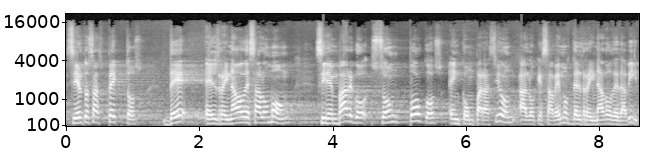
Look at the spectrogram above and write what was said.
ciertos aspectos del el reinado de Salomón, sin embargo, son pocos en comparación a lo que sabemos del reinado de David.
